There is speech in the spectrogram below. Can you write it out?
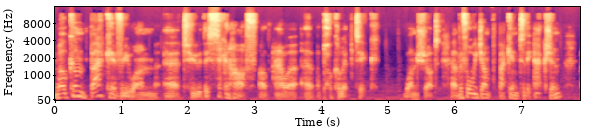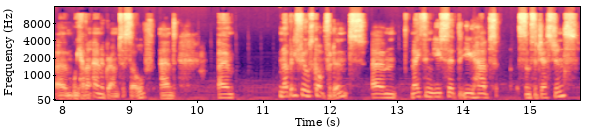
Welcome back, everyone, uh, to the second half of our uh, apocalyptic one shot. Uh, before we jump back into the action, um, we have an anagram to solve, and um, nobody feels confident. Um, Nathan, you said that you had some suggestions.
